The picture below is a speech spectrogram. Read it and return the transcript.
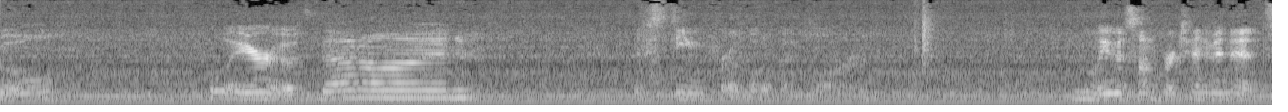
Little layer of that on. Just steam for a little bit more. Leave this on for 10 minutes,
